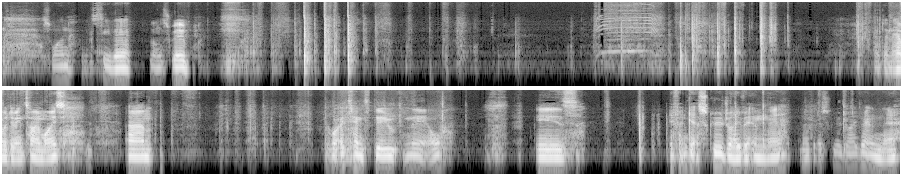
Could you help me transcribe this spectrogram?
there's one. Let's see there, long screw. Don't know how we're doing time wise. Um, what I tend to do now is if I can get a screwdriver in there, get a screwdriver in there?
